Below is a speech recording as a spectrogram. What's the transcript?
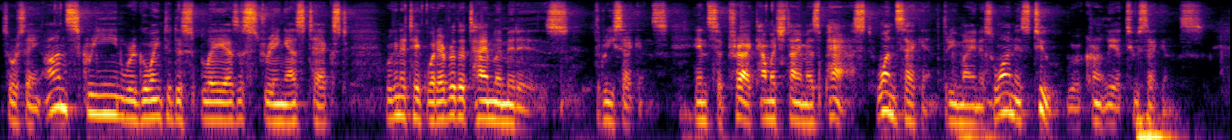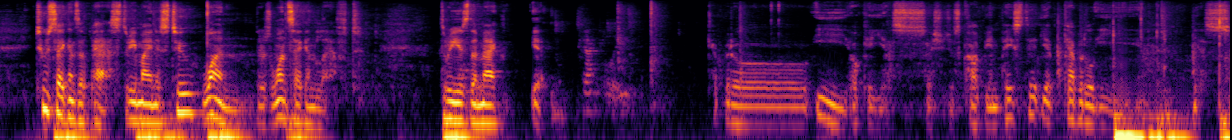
So we're saying on screen we're going to display as a string, as text. We're going to take whatever the time limit is, 3 seconds, and subtract how much time has passed. 1 second. 3 minus 1 is 2. We're currently at 2 seconds. 2 seconds have passed. 3 minus 2, 1. There's 1 second left. 3 is the max. Yeah. Capital E. Capital E. Okay, yes. I should just copy and paste it. Yep, capital E. Yes.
